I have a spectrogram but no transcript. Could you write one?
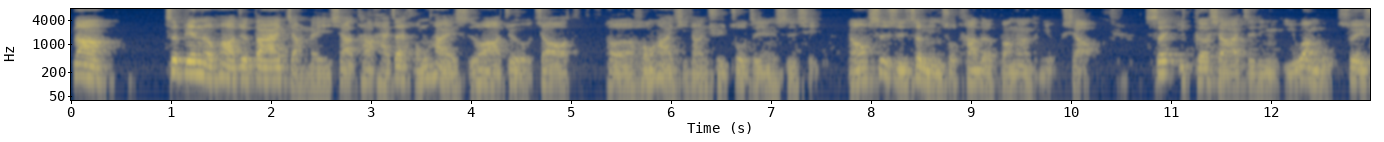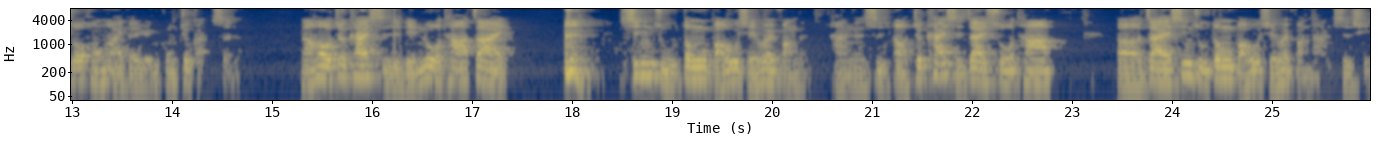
那这边的话就大概讲了一下，他还在红海的时候啊，就有叫呃红海集团去做这件事情，然后事实证明说他的方案很有效，生一个小孩子领一万五，所以说红海的员工就敢生，然后就开始联络他在新竹动物保护协会访谈的事哦，就开始在说他呃在新竹动物保护协会访谈的事情，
